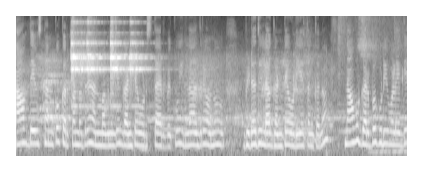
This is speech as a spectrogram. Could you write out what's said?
ಯಾವ ದೇವಸ್ಥಾನಕ್ಕೂ ಕರ್ಕೊಂಡೋದ್ರೆ ನನ್ನ ಮಗನಿಗೆ ಗಂಟೆ ಓಡಿಸ್ತಾ ಇರಬೇಕು. ಇಲ್ಲ ಅಂದರೆ ಅವನು ಬಿಡೋದಿಲ್ಲ ಗಂಟೆ ಹೊಡೆಯೋ ತನಕನೂ. ನಾವು ಗರ್ಭಗುಡಿ ಒಳಗೆ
